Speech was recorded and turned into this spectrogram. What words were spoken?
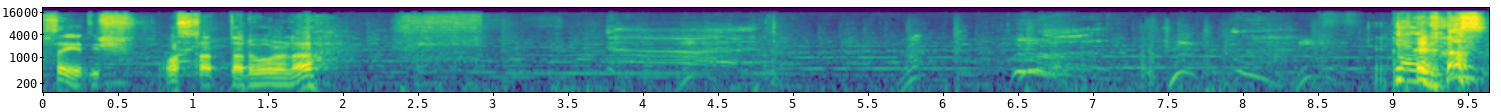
szét is oszthattad volna. Az,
